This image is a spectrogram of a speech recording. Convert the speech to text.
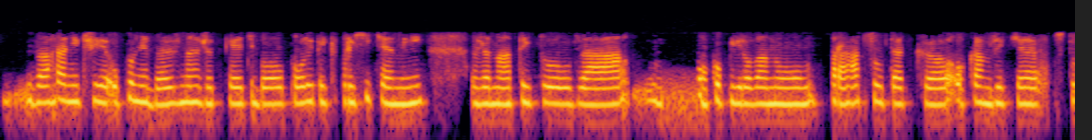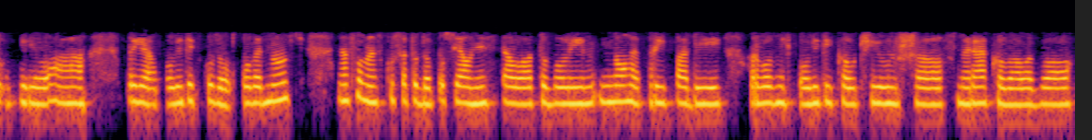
v zahraničí je úplne bežné, že keď bol politik prichytený že má titul za okopírovanú prácu, tak e, okamžite vstúpil a prijal politickú zodpovednosť. Na Slovensku sa to doposiaľ nestalo a to boli mnohé prípady rôznych politikov, či už e, Smerákov alebo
